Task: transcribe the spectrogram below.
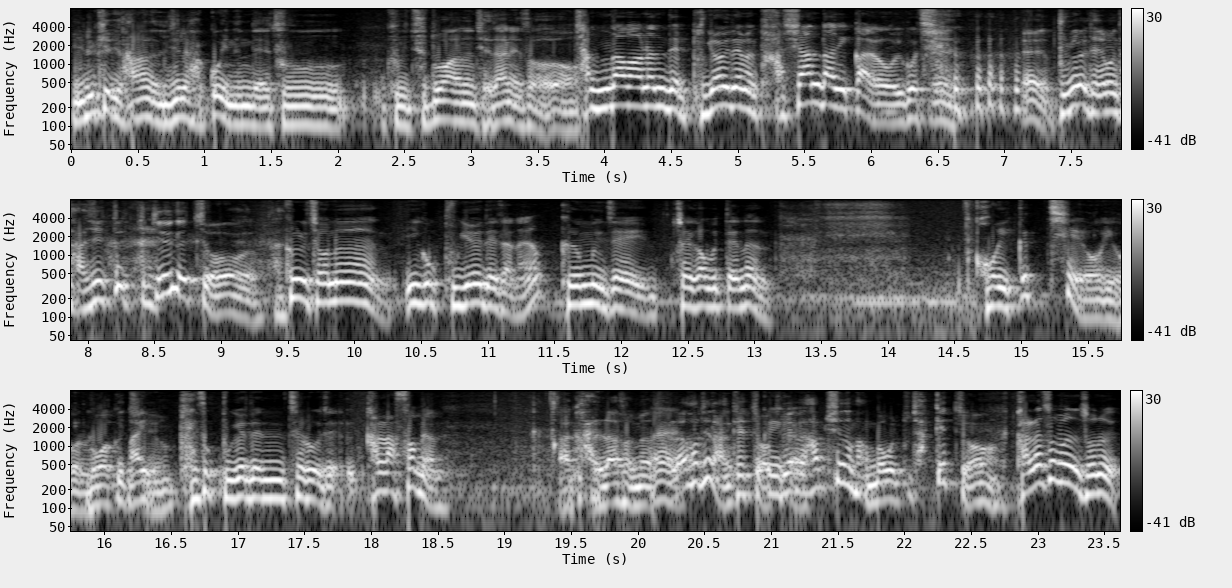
이렇게 강한 의지를 갖고 있는데, 두, 그 주도하는 재단에서. 장담하는데 부결되면 다시 한다니까요. 이거 지금. 네, 부결되면 다시 또, 또 뛰겠죠. 그리고 저는 이거 부결되잖아요. 그러면 이제 제가 볼 때는 거의 끝이에요. 이걸로. 뭐가 끝이에요? 계속 부결된 채로 이제 갈라서면 아, 갈라서면, 네. 갈라서진 않겠죠. 어떻게든 그러니까요. 합치는 방법을 또 찾겠죠. 갈라서면 저는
